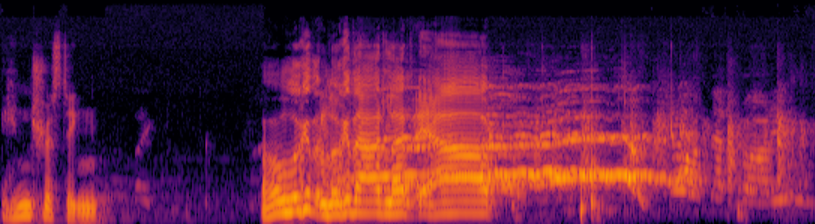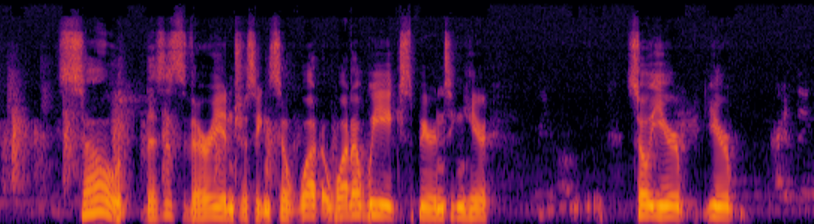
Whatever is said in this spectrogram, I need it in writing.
Interesting. Oh, look at the, look at that! Let yeah. So this is very interesting. So what what are we experiencing here? So you're you're I think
